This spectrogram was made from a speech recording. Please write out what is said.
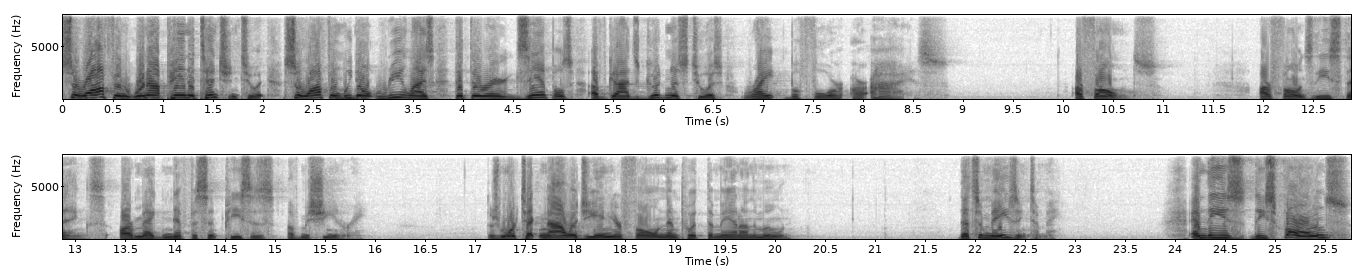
So often we're not paying attention to it. So often we don't realize that there are examples of God's goodness to us right before our eyes. Our phones. Our phones, these things, are magnificent pieces of machinery. There's more technology in your phone than put the man on the moon. That's amazing to me. And these, these phones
